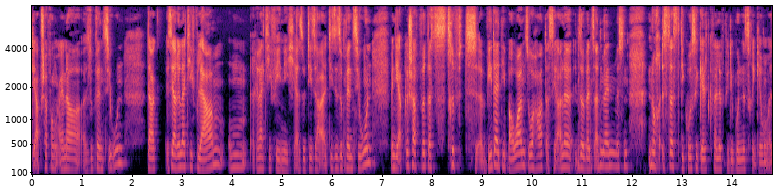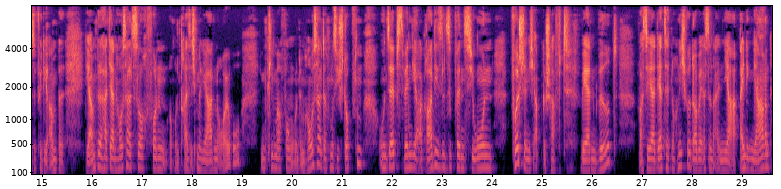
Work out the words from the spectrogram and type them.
die Abschaffung einer Subvention. Da ist ja relativ Lärm um relativ wenig. Also diese, diese Subvention, wenn die abgeschafft wird, das trifft weder die Bauern so hart, dass sie alle Insolvenz anmelden müssen, noch ist das die große Geldquelle für die Bundesregierung, also für die Ampel. Die Ampel hat ja ein Haushaltsloch von rund 30 Milliarden Euro im Klimafonds und im Haushalt. Das muss sie stopfen. Und selbst wenn die Agrardieselsubvention vollständig abgeschafft werden wird, was ja derzeit noch nicht wird, aber erst in Jahr, einigen Jahren,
